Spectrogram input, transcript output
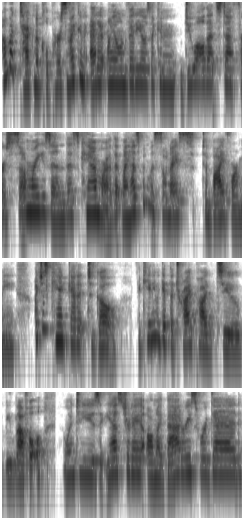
I'm a technical person. I can edit my own videos. I can do all that stuff. For some reason, this camera that my husband was so nice to buy for me, I just can't get it to go. I can't even get the tripod to be level. I went to use it yesterday. All my batteries were dead.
